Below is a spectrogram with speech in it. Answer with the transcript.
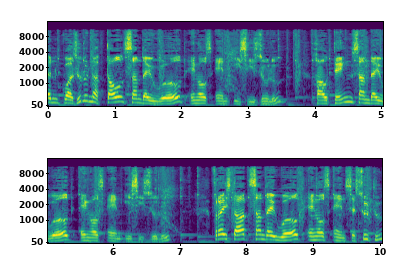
in KwaZulu-Natal Sunday World Engels en isiZulu, Gauteng Sunday World Engels en isiZulu, Vrystaat Sunday World Engels en Sesotho,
